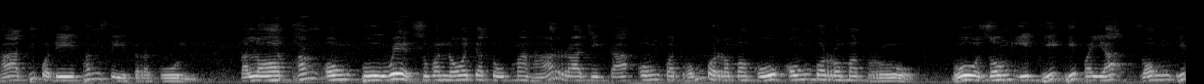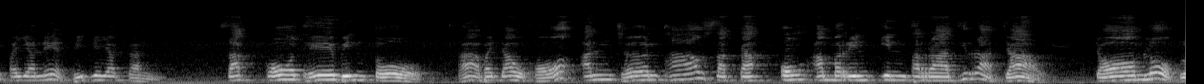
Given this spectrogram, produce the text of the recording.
คาธิบดีทั้งสี่ตระกูล ตลอดทั้งองค์ปู่เวสสุวรรณโนจตุมหาราชิกาองค์ปฐมบรมครูองค์บรมครู ผู้ทรงอิทธิทิพยะทรงทิพยเนตรพิทยกัน สักโกเทวินโตข้าพเจ้าขออัญเชิญเท้าสักกะองค์อมรินอินทราธิราชเจ้า จอมโลกโล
